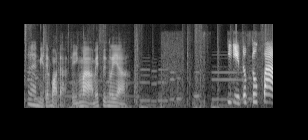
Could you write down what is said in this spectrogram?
ไม่ได้มีแต่บอดอะเสียงหมาไม่ตึงเลยอะพี่กี่ตุ๊กตุ๊กเปล่า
